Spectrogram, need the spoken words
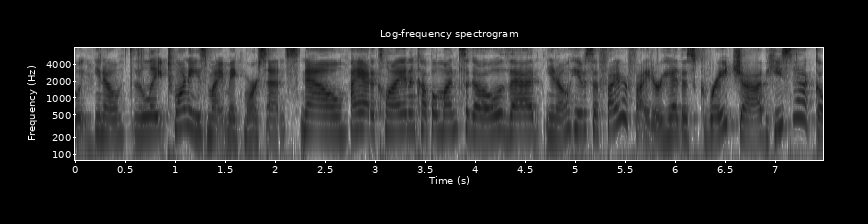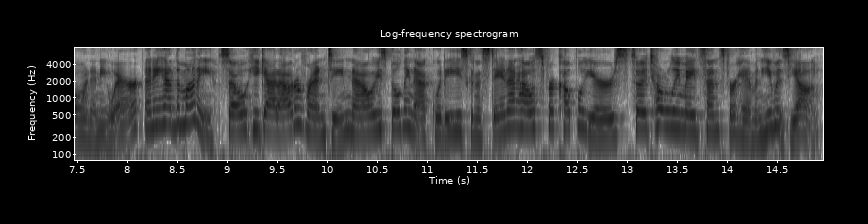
Mm-hmm. you know, the late 20s might make more sense. Now, I had a client a couple months ago that, you know, he was a firefighter. He had this great job. He's not going anywhere and he had the money. So he got out of renting. Now he's building equity. He's going to stay in that house for a couple years. So it totally made sense for him. And he was young,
